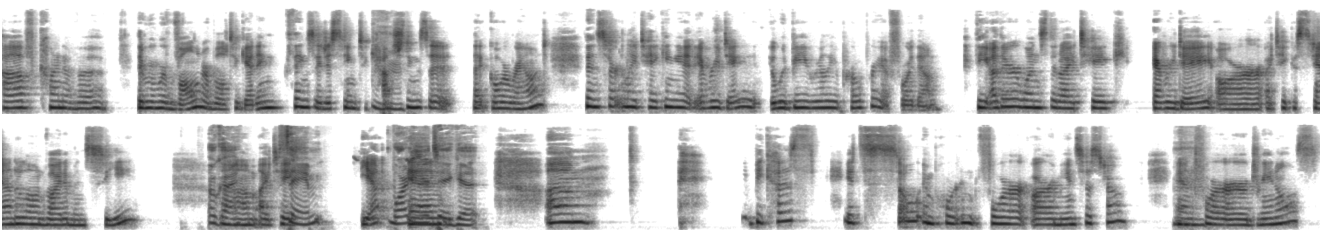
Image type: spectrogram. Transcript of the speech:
have kind of a they were vulnerable to getting things. They just seem to catch mm-hmm. things that that go around. Then certainly taking it every day it would be really appropriate for them. The other ones that i take every day are i take a standalone vitamin c. Okay. Um, i take same. Yeah why do and, you take it? um because it's so important for our immune system mm-hmm. and for our adrenals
